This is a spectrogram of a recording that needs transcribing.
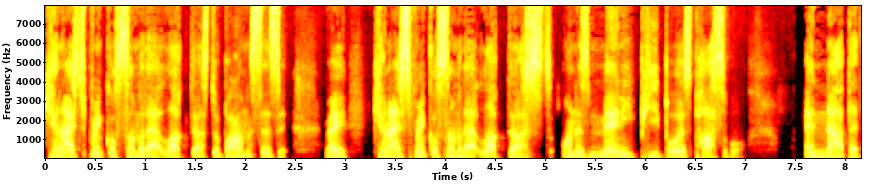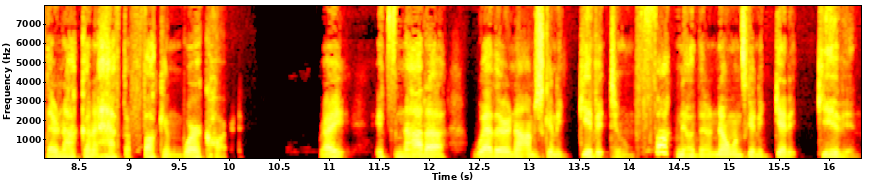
can I sprinkle some of that luck dust? Obama says it, right? Can I sprinkle some of that luck dust on as many people as possible? And not that they're not going to have to fucking work hard, right? It's not a whether or not I'm just going to give it to them. Fuck no, no one's going to get it given,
